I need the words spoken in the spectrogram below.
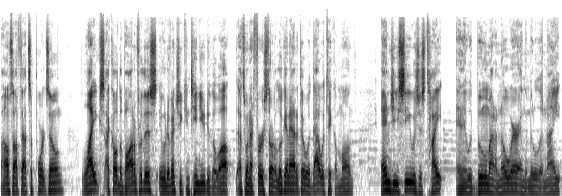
bounce off that support zone. Likes, I called the bottom for this. It would eventually continue to go up. That's when I first started looking at it, though. That would take a month. NGC was just tight and it would boom out of nowhere in the middle of the night.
